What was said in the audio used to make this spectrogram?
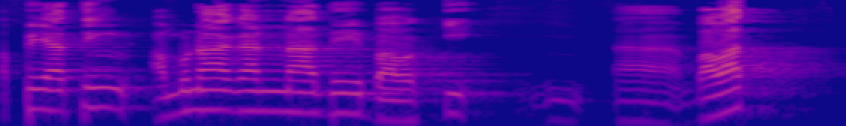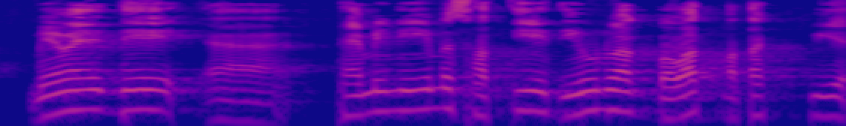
අපේ අතින් අමුණා ගන්නා දේ බවකි බවත් මෙවැනි දේ පැමිණීම සතියේ දියුණුවක් බවත් මතක් විය.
